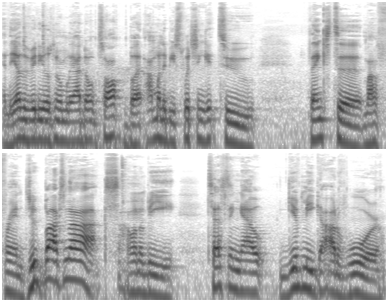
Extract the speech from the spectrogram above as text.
And the other videos, normally I don't talk, but I'm going to be switching it to, thanks to my friend Jukebox Knox, I want to be testing out Give Me God of War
